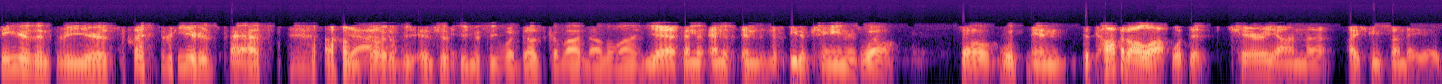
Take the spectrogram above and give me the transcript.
fingers in three years. three years passed. Um, yeah. So it'll be interesting to see what does come on down the line. Yes, and the, and the, and the speed of change as well. So, with, and to top it all off, what the cherry on the ice cream sundae is,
